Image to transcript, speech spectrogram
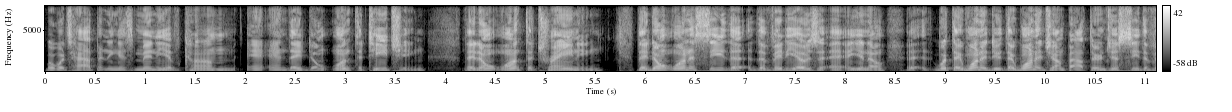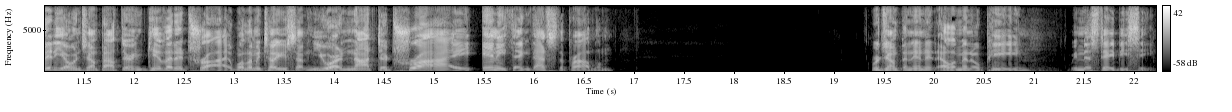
But what's happening is many have come and, and, they don't want the teaching. They don't want the training. They don't want to see the, the videos. Uh, you know, uh, what they want to do, they want to jump out there and just see the video and jump out there and give it a try. Well, let me tell you something. You are not to try anything. That's the problem. We're jumping in at LMNOP. We missed ABC.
